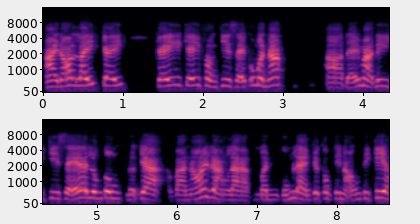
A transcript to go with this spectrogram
ai đó lấy cái cái cái phần chia sẻ của mình á à, để mà đi chia sẻ lung tung được chưa? Và nói rằng là mình cũng làm cho công ty nọ công ty kia.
